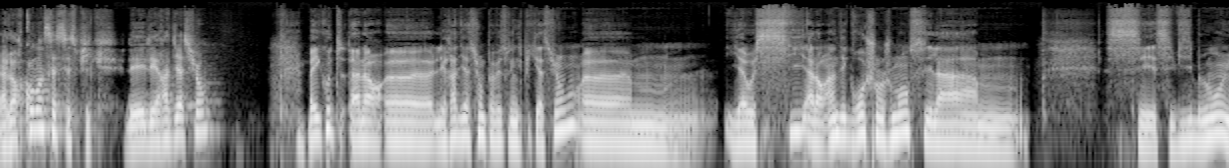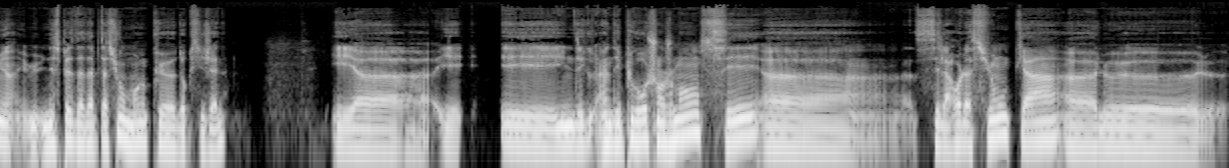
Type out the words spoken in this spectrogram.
Alors, comment ça s'explique? Les radiations? Bah écoute, alors euh, les radiations peuvent être une explication. Euh, il y a aussi, alors un des gros changements, c'est la, c'est visiblement une, espèce d'adaptation au manque d'oxygène. Et, euh, et, et une des, un des plus gros changements, c'est euh, la relation qu'a euh, le,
